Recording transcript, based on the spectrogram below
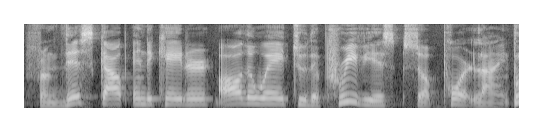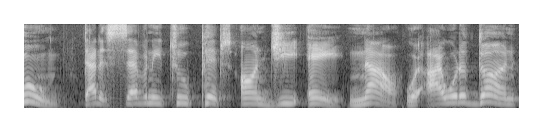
from this scalp indicator all the way to the previous support line. Boom! That is 72 pips on GA. Now, what I would have done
